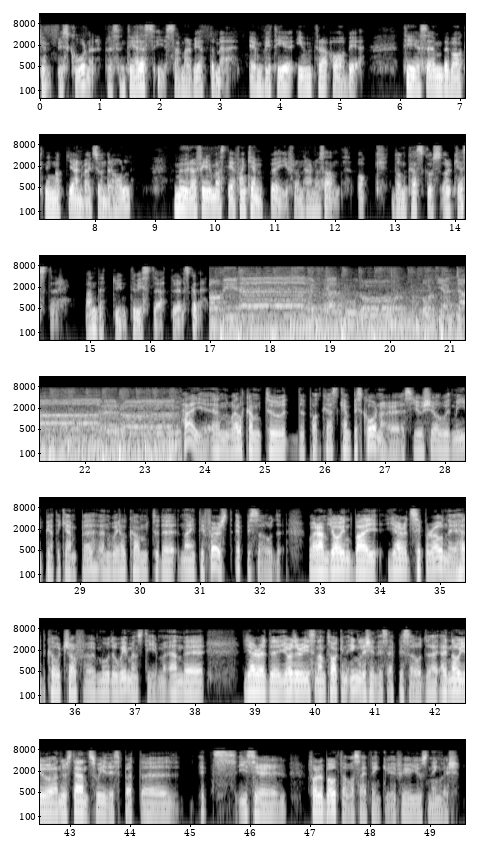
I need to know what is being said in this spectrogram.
Kempis Corner presenteras i samarbete med MBT Infra AB, TSM Bevakning och järnvägsunderhåll, murarfirma Stefan Kempe ifrån Härnösand och Don Cascos Orkester, bandet du inte visste att du älskade. Hi, and welcome to the podcast Kempis Corner, as usual with me, Peter Kempe, and welcome to the 91st episode, where I'm joined by Jared Cipparone, head coach of uh, women's team. And uh, Jared, uh, you're the reason I'm talking English in this episode. I, I know you understand Swedish, but uh, it's easier for the both of us, I think, if you're using English.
